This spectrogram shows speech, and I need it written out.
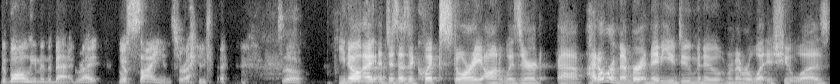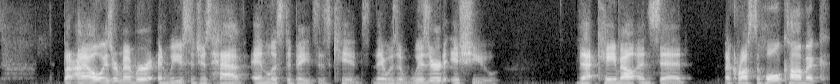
the volume in the bag, right? No yep. science, right? so you know, I, just as a quick story on Wizard, um, I don't remember, and maybe you do, Manu, remember what issue it was. But I always remember, and we used to just have endless debates as kids. There was a wizard issue that came out and said across the whole comic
